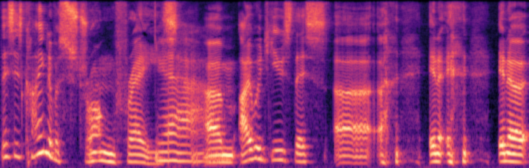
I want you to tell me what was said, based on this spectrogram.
This is kind of a strong phrase. Yeah. Um, I would use this uh, in a, in a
